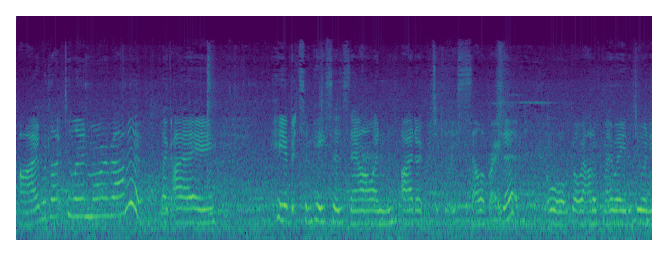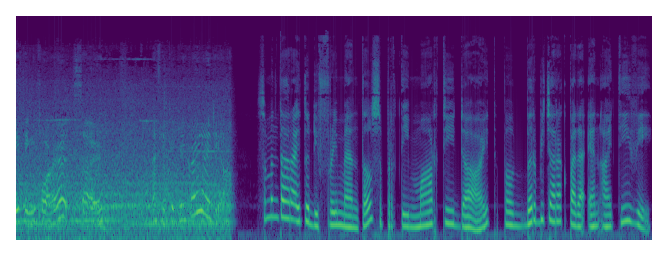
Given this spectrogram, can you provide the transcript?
I would like to learn more about it. Like, I hear bits and pieces now, and I don't particularly celebrate it or go out of my way to do anything for it. So, I think it'd be a great idea. Sementara itu di Fremantle seperti Marty Died berbicara kepada NITV,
